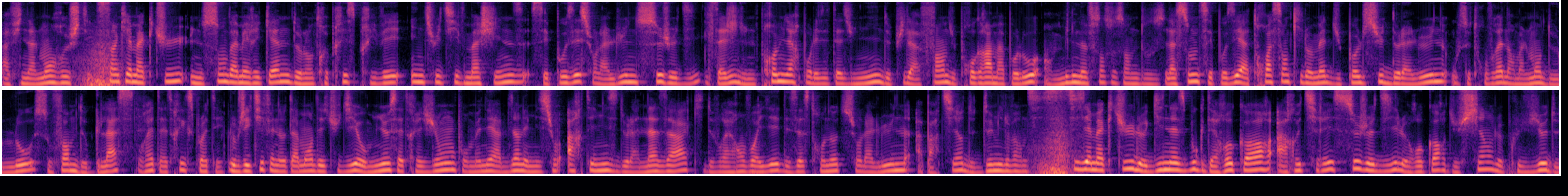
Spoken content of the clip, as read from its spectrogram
a finalement rejeté. Cinquième actu, une sonde américaine de l'entreprise privée Intuitive Machines s'est posée sur la Lune ce jeudi. Il s'agit d'une première pour les États-Unis depuis la fin du programme Apollo en 1972. La sonde s'est posée à 300 km du pôle sud de la Lune, où se trouveraient normalement de l'eau sous forme de glace pourrait être exploitée. L'objectif est notamment d'étudier au mieux cette région pour mener à bien les missions Artemis de la NASA qui devrait renvoyer des astronautes sur la Lune à partir de 2026. Sixième actu, le Guinness Book des records a retiré ce jeudi le record du chien le plus vieux de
